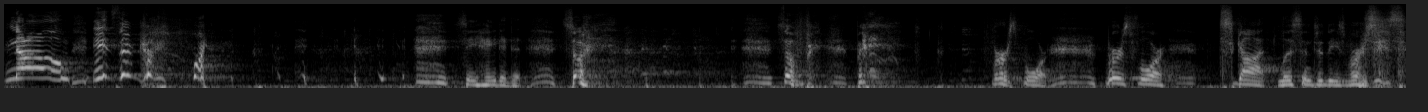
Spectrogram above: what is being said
no, it's a good one. she hated it. So, so verse 4. Verse 4. Scott, listen to these verses.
